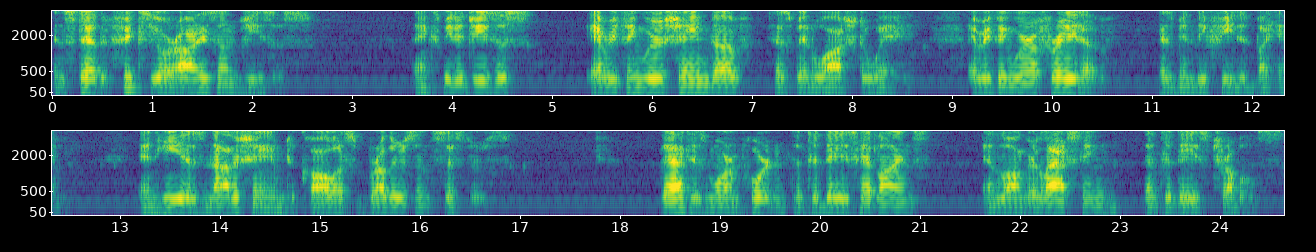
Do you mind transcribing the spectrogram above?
Instead, fix your eyes on Jesus. Thanks be to Jesus Everything we're ashamed of has been washed away. Everything we're afraid of has been defeated by him. And he is not ashamed to call us brothers and sisters. That is more important than today's headlines and longer lasting than today's troubles.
